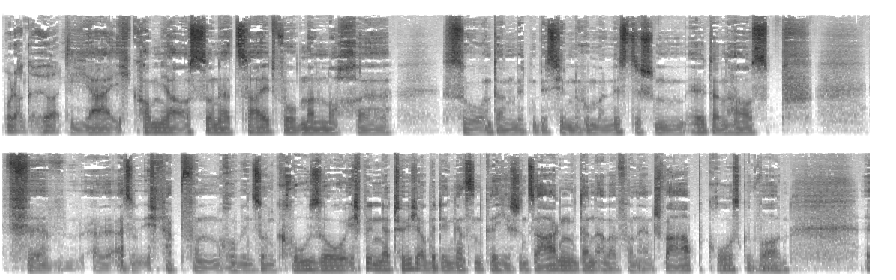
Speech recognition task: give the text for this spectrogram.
oder gehört? Ja, ich komme ja aus so einer Zeit, wo man noch äh, so und dann mit ein bisschen humanistischem Elternhaus. Pff, äh, also ich habe von Robinson Crusoe, ich bin natürlich auch mit den ganzen griechischen Sagen, dann aber von Herrn Schwab groß geworden. Äh,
